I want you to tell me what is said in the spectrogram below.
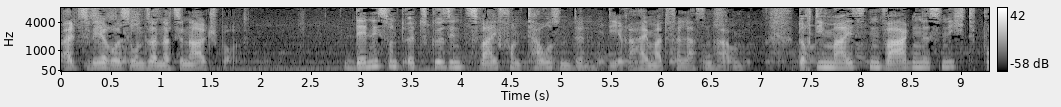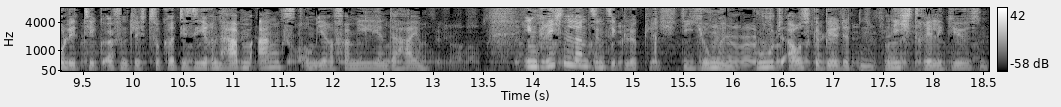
Als wäre es unser Nationalsport. Dennis und Özgür sind zwei von Tausenden, die ihre Heimat verlassen haben. Doch die meisten wagen es nicht, Politik öffentlich zu kritisieren, haben Angst um ihre Familien daheim. In Griechenland sind sie glücklich, die jungen, gut ausgebildeten, nicht religiösen.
